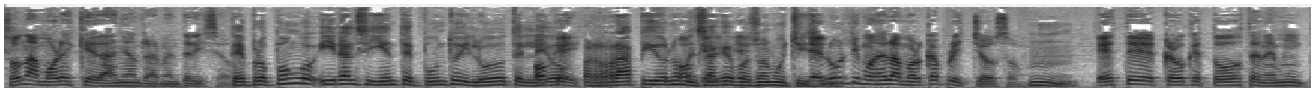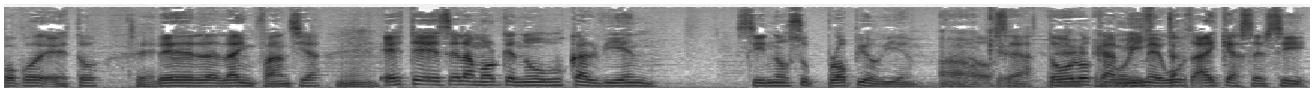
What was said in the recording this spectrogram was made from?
Son amores que dañan realmente el liceo. Te propongo ir al siguiente punto y luego te leo rápido los mensajes porque son muchísimos. El último es el amor caprichoso. Mm. Este creo que todos tenemos un poco de esto de la, infancia. Mm. Este es el amor que no busca el bien sino su propio bien. Ah, o sea, todo lo que a mí me gusta hay que hacer, sí.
